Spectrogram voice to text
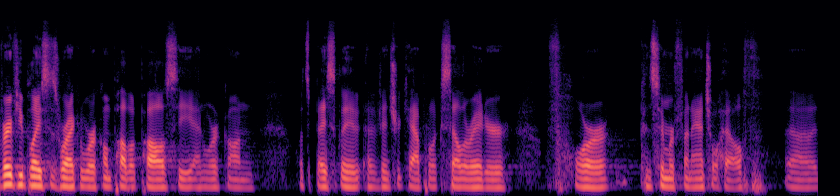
very few places where I could work on public policy and work on what's basically a venture capital accelerator for consumer financial health. Uh,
